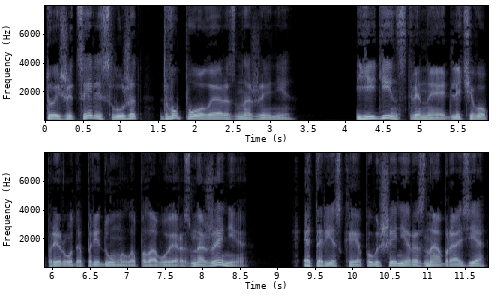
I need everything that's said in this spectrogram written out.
Той же цели служит двуполое размножение. Единственное, для чего природа придумала половое размножение, это резкое повышение разнообразия,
